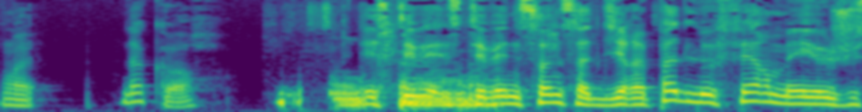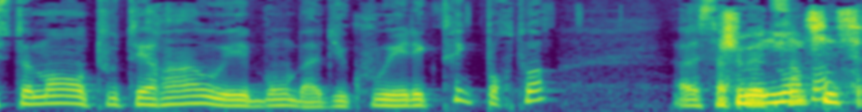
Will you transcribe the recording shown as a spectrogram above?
Ouais. D'accord. Et euh, Stevenson, ça te dirait pas de le faire, mais justement en tout terrain ou est bon, bah du coup électrique pour toi. Euh, ça je peut me être demande sympa. si,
